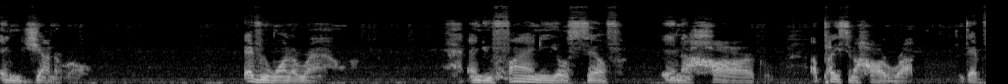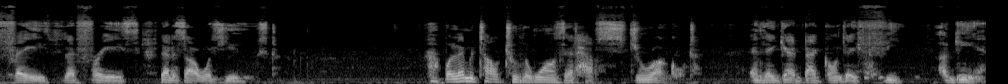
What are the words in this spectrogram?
in general, everyone around and you find yourself in a hard, a place in a hard rock. That phrase, that phrase that is always used. But let me talk to the ones that have struggled and they get back on their feet again.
